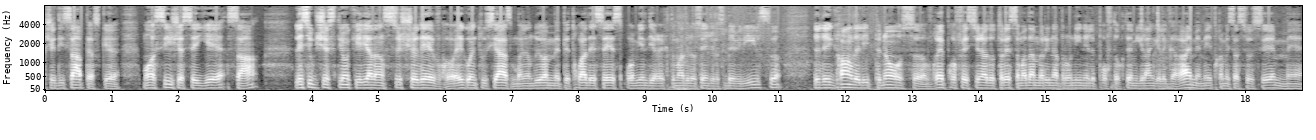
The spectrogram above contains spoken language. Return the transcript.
Je dis ça parce que moi aussi j'essayais ça. Les suggestions qu'il y a dans ce chef-d'œuvre, Ego Enthousiasme, l'enduro MP3 DCS proviennent directement de Los Angeles Beverly Hills de des grands de l'hypnose, vrais professionnels, doctoresse Madame Marina Brunini, le prof docteur Miguel Angel Garay, mes maîtres, mes associés, mes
